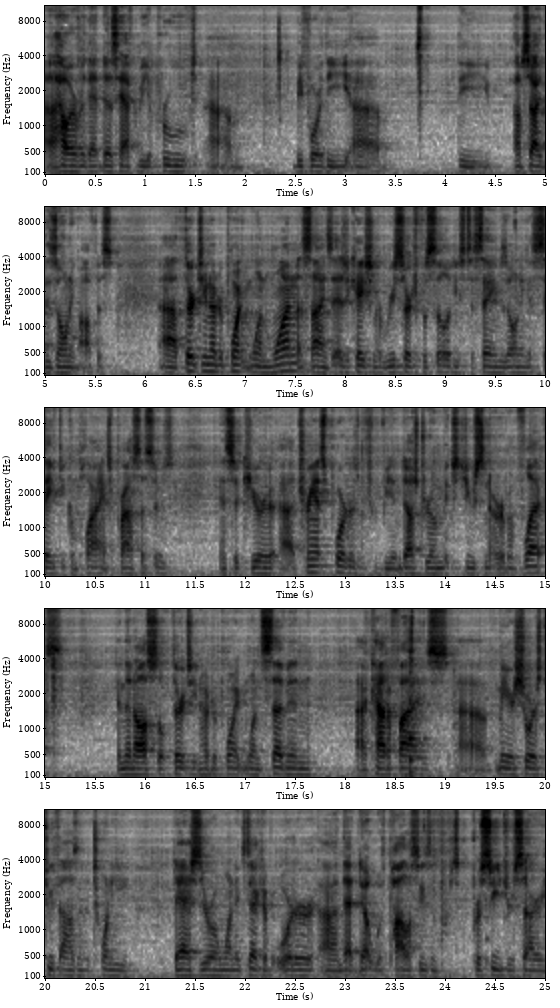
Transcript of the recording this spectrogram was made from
Uh, However, that does have to be approved um, before the, uh, the, I'm sorry, the zoning office. Uh, 1300.11 assigns educational research facilities to same zoning as safety compliance processors and secure uh, transporters, which would be industrial, mixed use, and urban flex. And then also 1300.17 uh, codifies uh, Mayor Schor's 2020-01 executive order uh, that dealt with policies and proc- procedures, sorry,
